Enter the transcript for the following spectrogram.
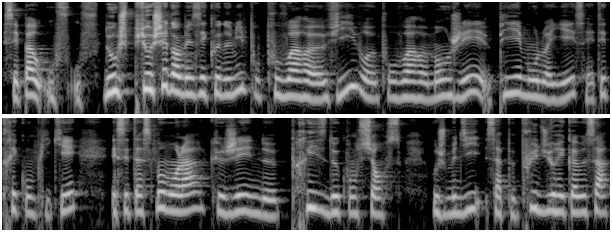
c'est pas ouf ouf. Donc je piochais dans mes économies pour pouvoir euh, vivre, pour pouvoir euh, manger, payer mon loyer, ça a été très compliqué. Et c'est à ce moment-là que j'ai une prise de conscience, où je me dis, ça peut plus durer comme ça.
